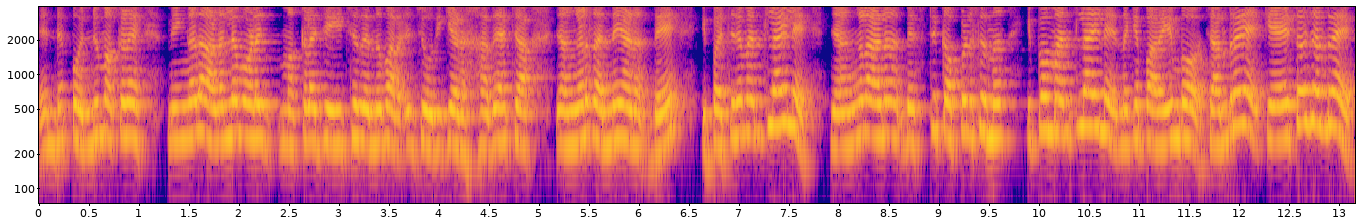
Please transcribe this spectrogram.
എന്റെ പൊന്നു മക്കളെ നിങ്ങളാണല്ലോ മോളെ മക്കളെ ജയിച്ചതെന്ന് പറ ചോദിക്കുകയാണ് അതെ അച്ഛാ ഞങ്ങൾ തന്നെയാണ്. ദേ ഇപ്പം അച്ഛനെ മനസ്സിലായില്ലേ? ഞങ്ങളാണ് ബെസ്റ്റ് കപ്പിൾസ് എന്ന്. ഇപ്പം മനസ്സിലായില്ലേ? എന്നൊക്കെ പറയുമ്പോൾ ചന്ദ്രേ കേട്ടോ ചന്ദ്രേ?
